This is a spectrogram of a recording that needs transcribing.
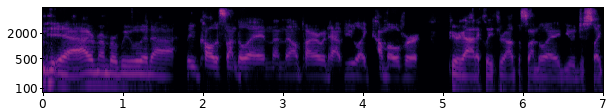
yeah, I remember we would uh we would call the sun delay and then the umpire would have you like come over periodically throughout the sun delay and you would just like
